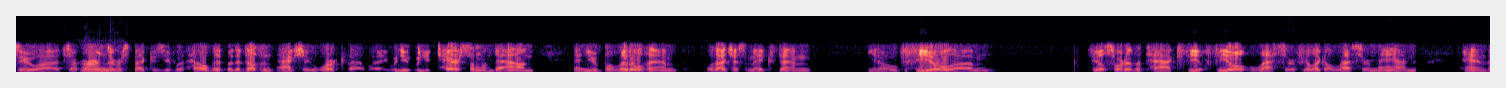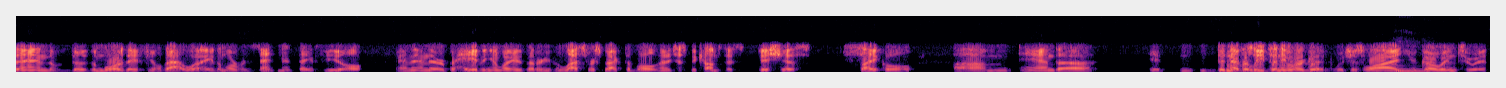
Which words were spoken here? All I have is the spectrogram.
to uh, to earn the respect because you've withheld it. But it doesn't actually work that way. When you when you tear someone down and you belittle them, well, that just makes them you know, feel um, feel sort of attacked, feel feel lesser, feel like a lesser man, and then the, the the more they feel that way, the more resentment they feel, and then they're behaving in ways that are even less respectable, and it just becomes this vicious cycle, um, and uh, it, it never leads anywhere good. Which is why mm-hmm. you go into it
